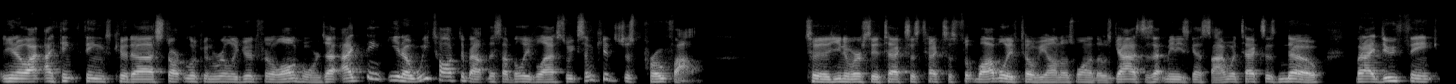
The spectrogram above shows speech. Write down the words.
you know, I, I think things could uh, start looking really good for the Longhorns. I, I, think, you know, we talked about this, I believe, last week. Some kids just profile to University of Texas, Texas football. I believe Toviano is one of those guys. Does that mean he's going to sign with Texas? No, but I do think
